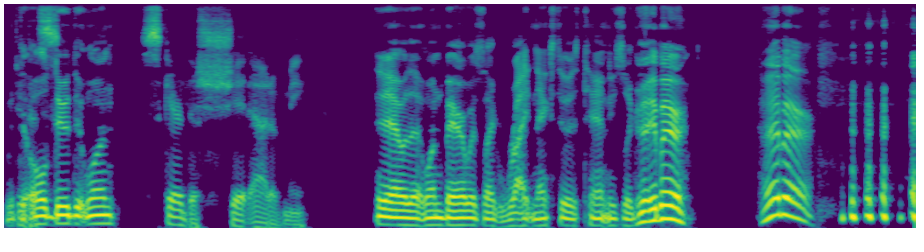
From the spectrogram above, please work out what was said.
with Dude, the old dude that won. Scared the shit out of me. Yeah, where that one bear was like right next to his tent. And he's like, "Hey bear, hey bear."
